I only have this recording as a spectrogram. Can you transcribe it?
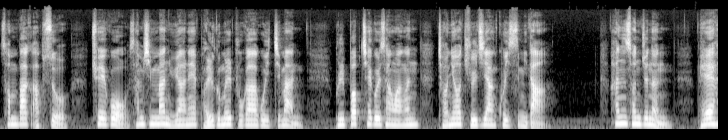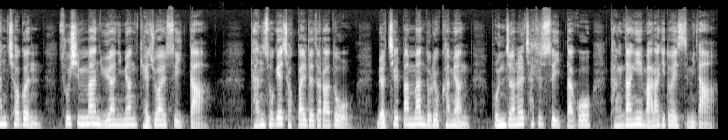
선박 압수 최고 30만 위안의 벌금을 부과하고 있지만 불법 채굴 상황은 전혀 줄지 않고 있습니다. 한 선주는 배 한 척은 수십만 위안이면 개조할 수 있다. 단속에 적발되더라도 며칠 밤만 노력하면 본전을 찾을 수 있다고 당당히 말하기도 했습니다.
